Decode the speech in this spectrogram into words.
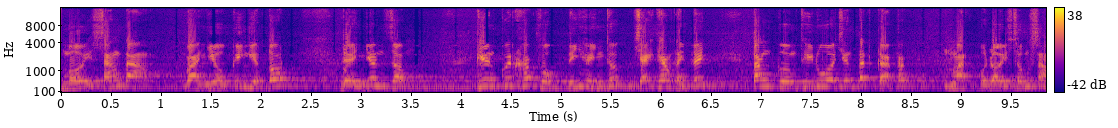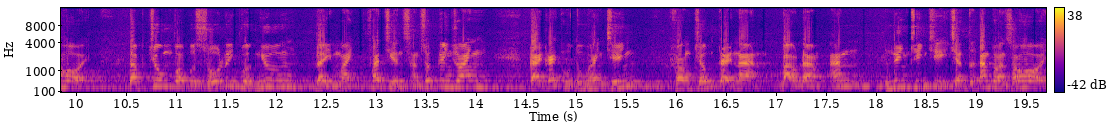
mới, sáng tạo và nhiều kinh nghiệm tốt để nhân rộng kiên quyết khắc phục tính hình thức chạy theo thành tích, tăng cường thi đua trên tất cả các mặt của đời sống xã hội, tập trung vào một số lĩnh vực như đẩy mạnh phát triển sản xuất kinh doanh, cải cách thủ tục hành chính, phòng chống tệ nạn, bảo đảm an ninh chính trị, trật tự an toàn xã hội,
